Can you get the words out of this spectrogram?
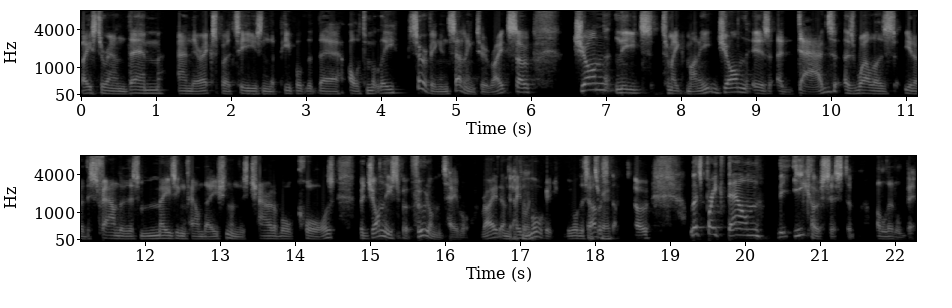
based around them and their expertise and the people that they're ultimately serving and selling to, right? So John needs to make money. John is a dad as well as, you know, this founder of this amazing foundation and this charitable cause. But John needs to put food on the table, right? And Definitely. pay the mortgage, do all this That's other right. stuff. So let's break down the ecosystem a little bit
